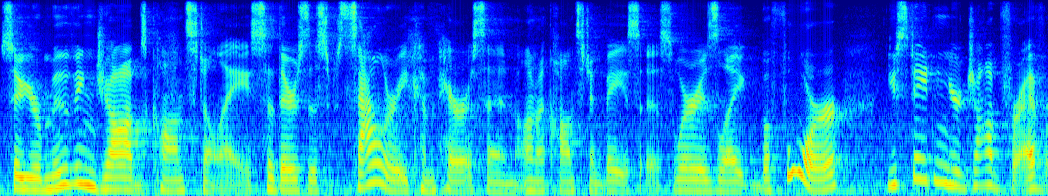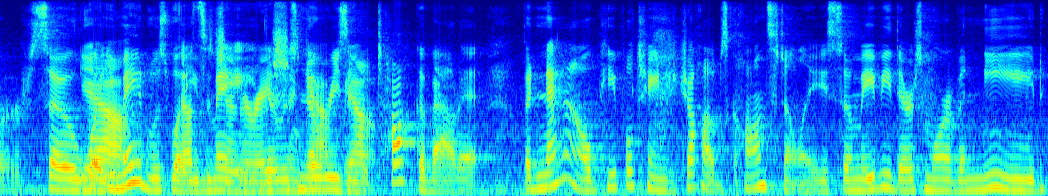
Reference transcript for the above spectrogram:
So you're moving jobs constantly. So there's this salary comparison on a constant basis. Whereas, like before, you stayed in your job forever. So what you made was what you made. There was no gap, reason yeah. to talk about it. But now people change jobs constantly. So maybe there's more of a need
